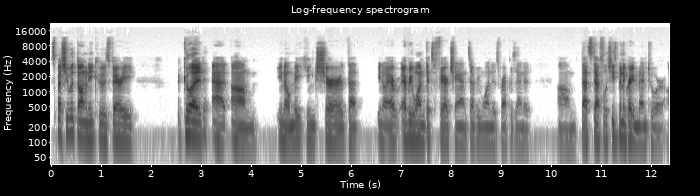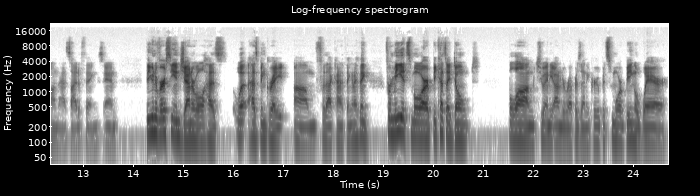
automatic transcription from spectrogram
especially with Dominique, who is very good at um, you know making sure that you know ev- everyone gets a fair chance, everyone is represented. Um, that's definitely she's been a great mentor on that side of things, and the university in general has what has been great um, for that kind of thing. And I think for me, it's more because I don't belong to any underrepresented group. It's more being aware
